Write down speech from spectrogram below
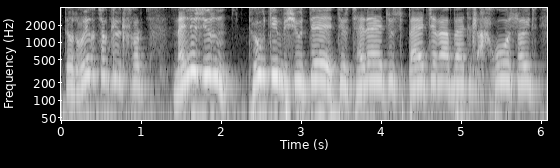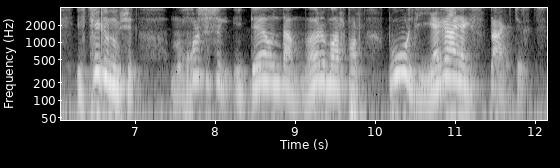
Тэгэд уяг цаг болохоор манус ер нь төвд юм биш үү дээ. Тэр царай зүс байж байгаа байдал ахуй соёл итгэл үнэмшид мухар сүсэг идэ унда морь мал бол бүр яга яг ста гэж иргэсэн.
